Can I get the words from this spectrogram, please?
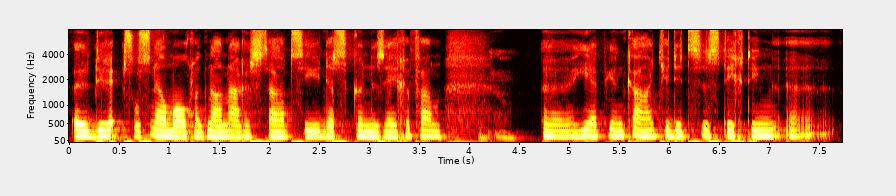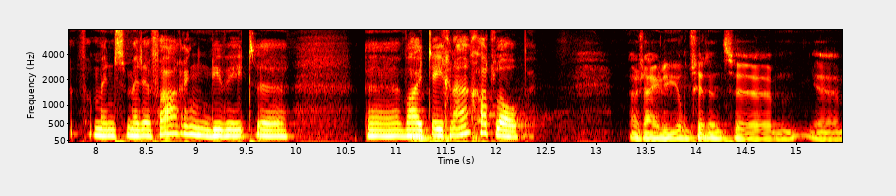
eh, direct, zo snel mogelijk na een arrestatie dat ze kunnen zeggen van eh, hier heb je een kaartje, dit is een stichting eh, van mensen met ervaring die weten eh, waar je tegenaan gaat lopen. Nou zijn jullie ontzettend ehm, ehm,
